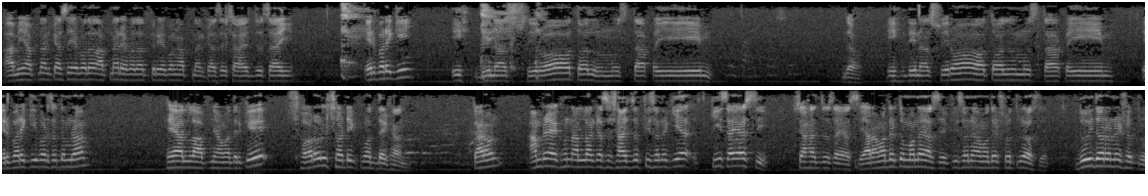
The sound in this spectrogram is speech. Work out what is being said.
আমি আপনার কাছে এবাদত, আপনার এবাদত করি এবং আপনার কাছে সাহায্য চাই। এরপরে কি? ইহদিনাস সিরাতাল মুস্তাকিম। যাও। ইহদিনাস সিরাতাল মুস্তাকিম। এরপরে কি পড়ছো তোমরা? হে আল্লাহ, আপনি আমাদেরকে সরল সঠিক পথ দেখান। কারণ, আমরা এখন আল্লাহর কাছে সাহায্য পিছনে কি চাই আসছি? সাহায্য চাই আসছি আর আমাদের তো মনে আছে, পিছনে আমাদের শত্রু আছে। দুই ধরনের শত্রু।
